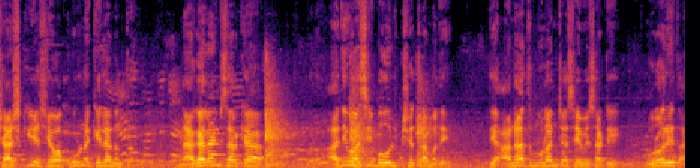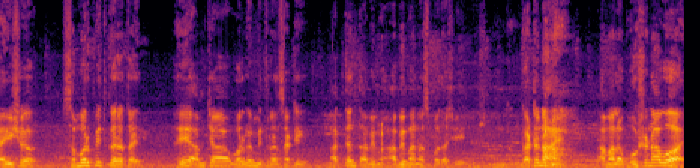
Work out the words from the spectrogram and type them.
शासकीय सेवा पूर्ण केल्यानंतर नागालँडसारख्या आदिवासी बहुल क्षेत्रामध्ये ते अनाथ मुलांच्या सेवेसाठी उर्वरित आयुष्य समर्पित करत आहेत. हे आमच्या वर्गमित्रांसाठी अत्यंत अभिमा अभिमानास्पद अशी घटना आहे. आम्हाला भूषणावं आहे.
